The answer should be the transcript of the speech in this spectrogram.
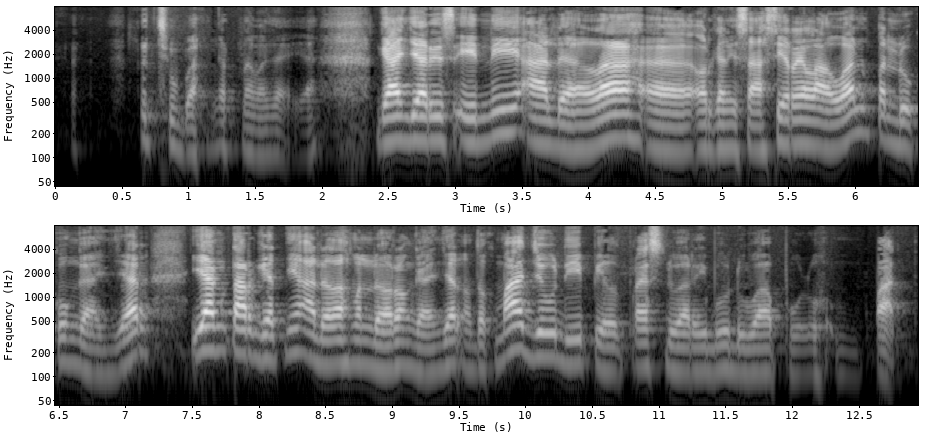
Lucu banget namanya ya. Ganjaris ini adalah uh, organisasi relawan pendukung Ganjar yang targetnya adalah mendorong Ganjar untuk maju di Pilpres 2024.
